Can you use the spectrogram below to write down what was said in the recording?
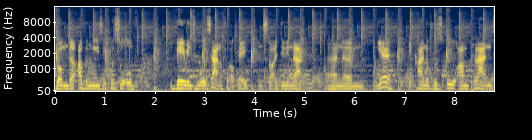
from the other music were sort of veering towards that and I thought okay and started doing that and um, yeah it kind of was all unplanned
